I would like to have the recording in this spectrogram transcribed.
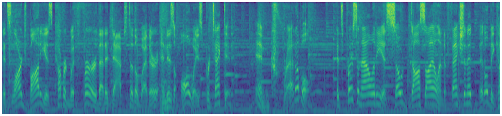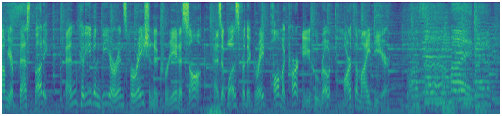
its large body is covered with fur that adapts to the weather and is always protected. Incredible! Its personality is so docile and affectionate, it'll become your best buddy, and could even be your inspiration to create a song, as it was for the great Paul McCartney who wrote Martha My Dear. Martha, my dear.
